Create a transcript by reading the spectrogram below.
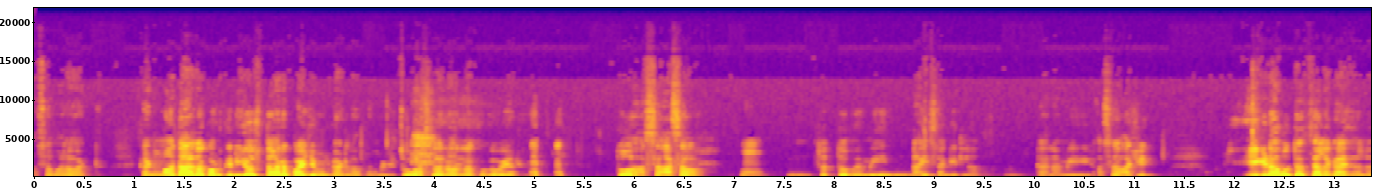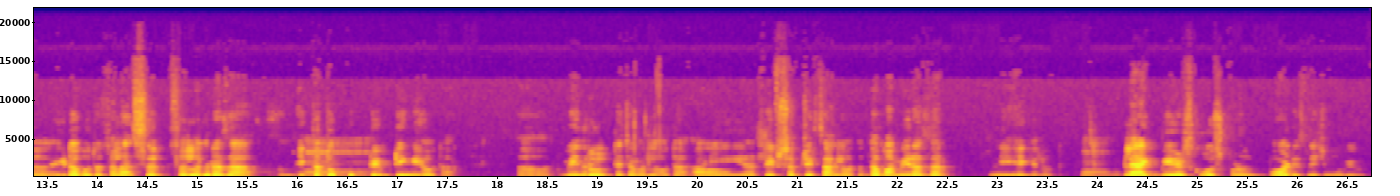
असं मला वाटतं. कारण. मग दादा कोणकीने ह्योच नवरा पाहिजे म्हणून काढला होता. म्हणजे तो असला नवरा नको ग बाई असणार. तो असा असावा. हम्म. हम्म, तर तो मग मी नाही सांगितलं. त्यांना मी असं अशी एकदा होतं त्याला काय झालं? एकदा होतं त्याला सल सलग रजा. एक तर तो खूप. टेम्पटिंग हे होता. मेन रोल त्याच्यामधला होता. हो. आणि ते सब्जेक्ट चांगला होता. दमा मिराजदारनी हे केलं होतं. ब्लॅक बियर्स घोस्ट म्हणून वॉर डिस्नेची मूवी होती.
